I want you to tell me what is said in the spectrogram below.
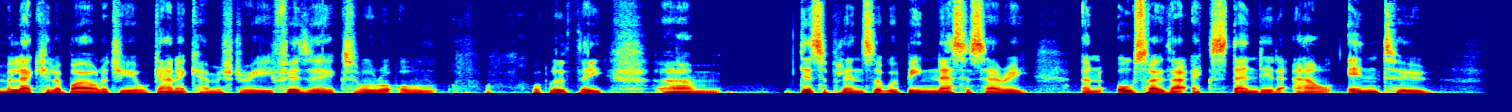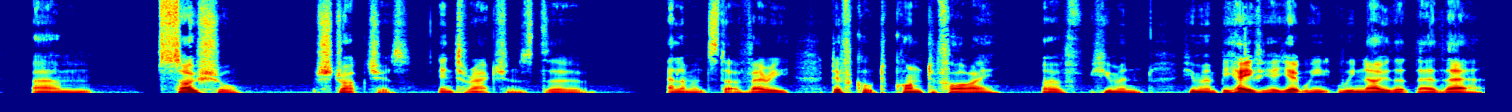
molecular biology, organic chemistry, physics, all all, all of the um, disciplines that would be necessary, and also that extended out into um, social structures, interactions, the elements that are very difficult to quantify of human human behavior. Yet we we know that they're there.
